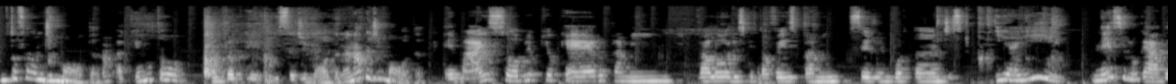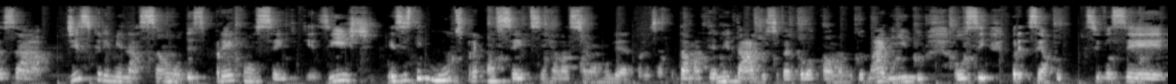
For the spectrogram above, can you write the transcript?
Não tô falando de moda. Aqui eu não tô comprando revista de moda, não é nada de moda. É mais sobre o que eu quero para mim, valores que talvez para mim sejam importantes. E aí, nesse lugar dessa discriminação ou desse preconceito que existe, existem muitos preconceitos em relação à mulher, por exemplo, da maternidade, você vai colocar o nome do marido, ou se, por exemplo, se você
